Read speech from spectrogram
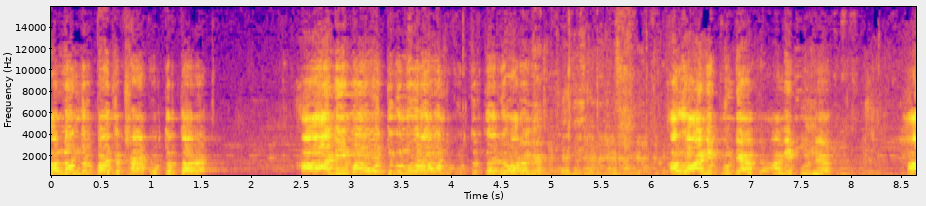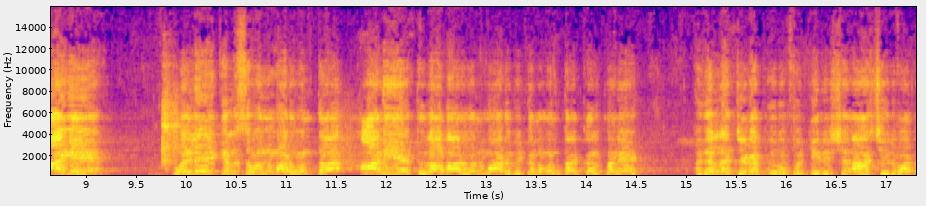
ಹನ್ನೊಂದು ರೂಪಾಯಿ ತಕ್ಷಣ ಕೊಡ್ತಿರ್ತಾರೆ. ಆನಿ ಮಾವತ್ತಿಗೂ ನೂರ ಒಂದು ಕೊಡ್ತಿರ್ತಾರೆ ಹೊರಗೆ. ಅದು ಆನಿ ಪುಣ್ಯ ಅಂತ ಆನಿ ಪುಣ್ಯ ಅದು. ಹಾಗೆ ಒಳ್ಳೆಯ ಕೆಲಸವನ್ನು ಮಾಡುವಂತ, ಆನೆಯ ತುಲಾಭಾರವನ್ನು ಮಾಡಬೇಕನ್ನುವಂತ ಕಲ್ಪನೆ, ಅದೆಲ್ಲ ಜಗದ್ಗುರು ಫಕೀರೇಶನ ಆಶೀರ್ವಾದ.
